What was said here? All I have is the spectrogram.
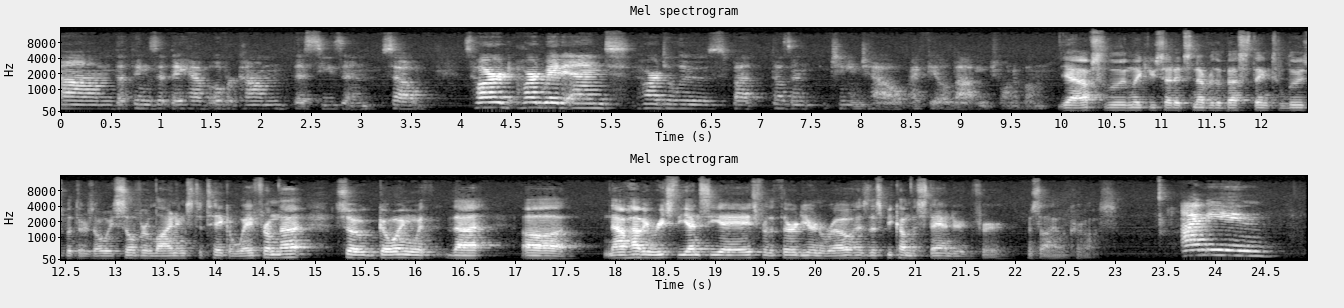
um, the things that they have overcome this season. So it's hard, hard way to end, hard to lose, but doesn't change how I feel about each one of them. Yeah, absolutely. And like you said, it's never the best thing to lose, but there's always silver linings to take away from that. So going with that. Uh, now having reached the NCAAs for the third year in a row, has this become the standard for Messiah lacrosse? I mean,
